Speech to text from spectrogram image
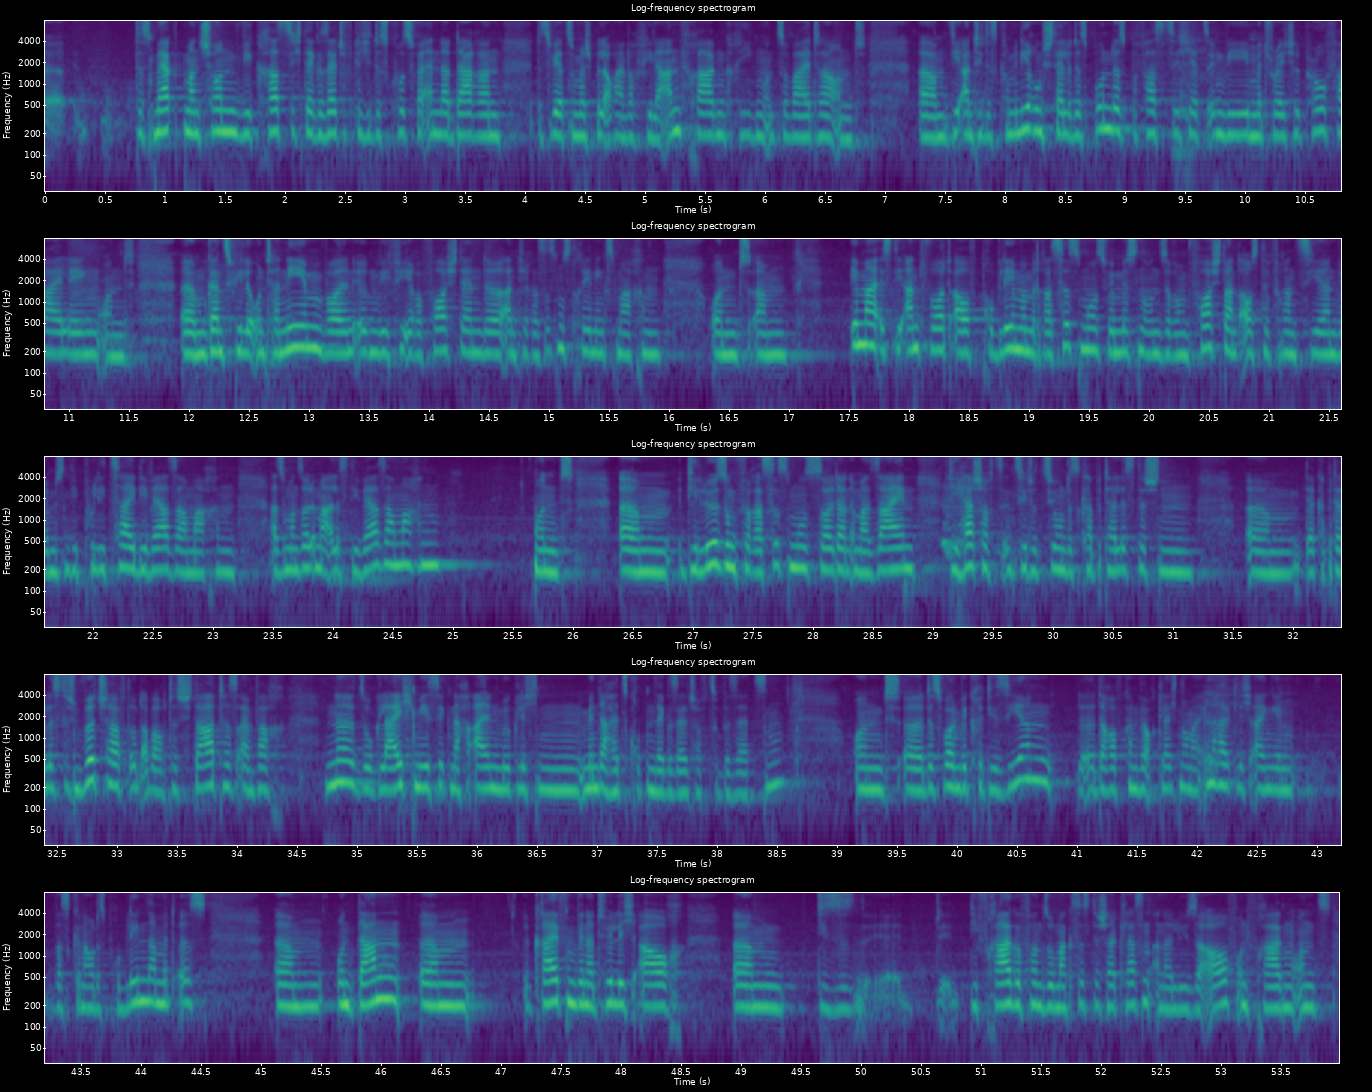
das merkt man schon, wie krass sich der gesellschaftliche Diskurs verändert daran, dass wir zum Beispiel auch einfach viele Anfragen kriegen und so weiter. Und ähm, die Antidiskriminierungsstelle des Bundes befasst sich jetzt irgendwie mit Racial Profiling und ähm, ganz viele Unternehmen wollen irgendwie für ihre Vorstände Antirassismus-Trainings machen. Und ähm, Immer ist die Antwort auf Probleme mit Rassismus, wir müssen unseren Vorstand ausdifferenzieren, wir müssen die Polizei diverser machen. Also man soll immer alles diverser machen. Und ähm, die Lösung für Rassismus soll dann immer sein, die Herrschaftsinstitution des kapitalistischen, ähm, der kapitalistischen Wirtschaft und aber auch des Staates einfach ne, so gleichmäßig nach allen möglichen Minderheitsgruppen der Gesellschaft zu besetzen. Und äh, das wollen wir kritisieren. Äh, darauf können wir auch gleich nochmal inhaltlich eingehen, was genau das Problem damit ist. Ähm, und dann ähm, greifen wir natürlich auch ähm, diese, die Frage von so marxistischer Klassenanalyse auf und fragen uns,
